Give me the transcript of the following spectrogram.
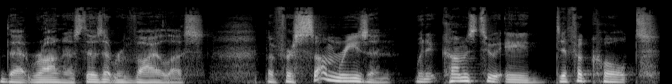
that wrong us, those that revile us. But for some reason, when it comes to a difficult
